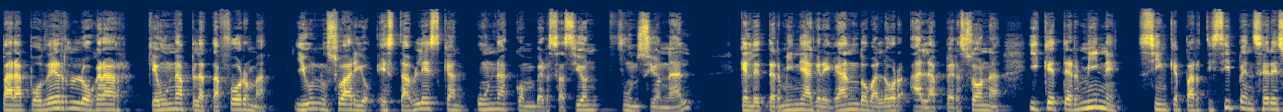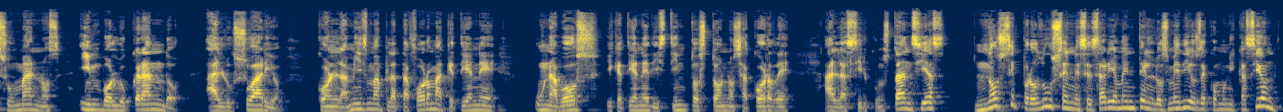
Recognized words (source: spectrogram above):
para poder lograr que una plataforma y un usuario establezcan una conversación funcional, que le termine agregando valor a la persona y que termine sin que participen seres humanos involucrando al usuario con la misma plataforma que tiene una voz y que tiene distintos tonos acorde a las circunstancias, no se produce necesariamente en los medios de comunicación.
